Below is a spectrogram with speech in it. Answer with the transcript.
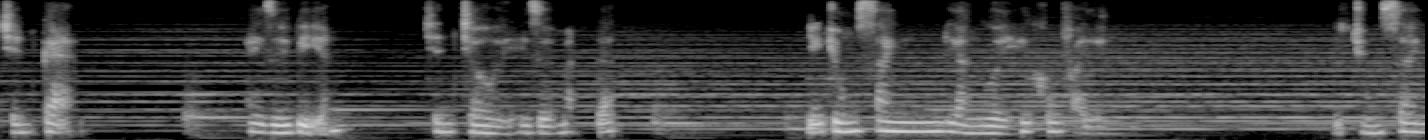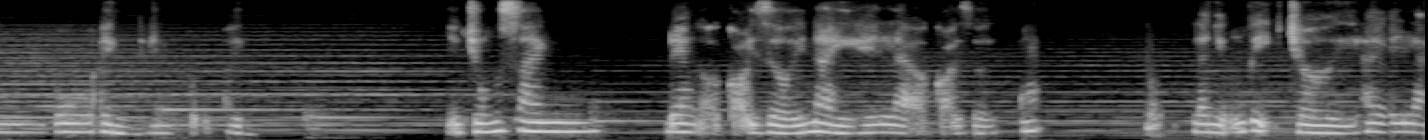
trên cạn hay dưới biển, trên trời hay dưới mặt đất, những chúng sanh là người hay không phải là người. Những chúng sanh vô hình hay là hữu hình. Những chúng sanh đang ở cõi giới này hay là ở cõi giới khác là những vị trời hay là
